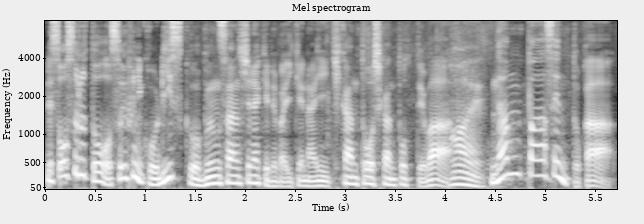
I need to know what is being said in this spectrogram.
で、そうすると、そういうふうにこうリスクを分散しなければいけない機関投資家にとっては、はい。何パーセントか、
